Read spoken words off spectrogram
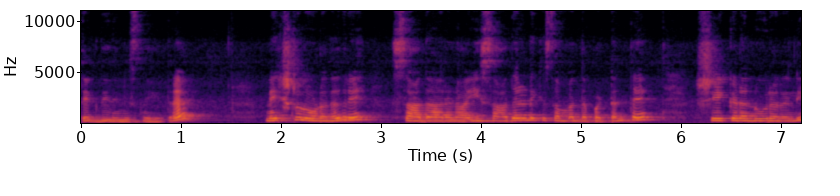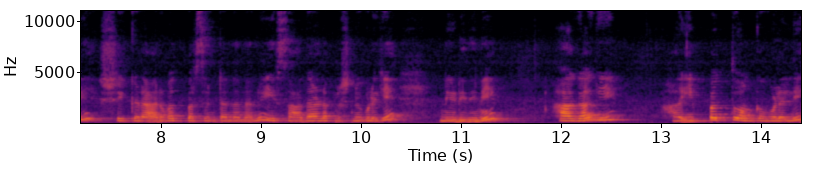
ತೆಗೆದಿದ್ದೀನಿ ಸ್ನೇಹಿತರೆ. ನೆಕ್ಸ್ಟ್ ನೋಡೋದಾದರೆ ಸಾಧಾರಣ. ಈ ಸಾಧಾರಣಕ್ಕೆ ಸಂಬಂಧಪಟ್ಟಂತೆ ಶೇಕಡ ನೂರರಲ್ಲಿ ಶೇಕಡ ಅರವತ್ತು ಪರ್ಸೆಂಟನ್ನು ನಾನು ಈ ಸಾಧಾರಣ ಪ್ರಶ್ನೆಗಳಿಗೆ ನೀಡಿದ್ದೀನಿ. ಹಾಗಾಗಿ ಇಪ್ಪತ್ತು ಅಂಕಗಳಲ್ಲಿ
